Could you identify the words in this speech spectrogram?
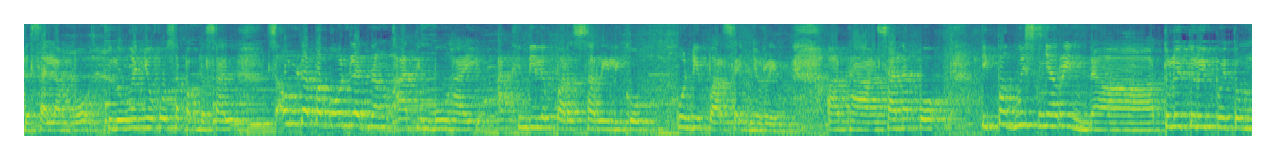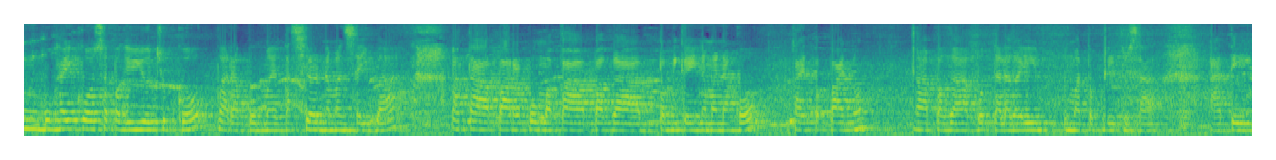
Dasal lang po. Tulungan niyo ko sa pagdasal sa unlad pag-unlad ng ating buhay at hindi lang para sa sarili ko, kundi para sa inyo rin. At ah, sana po, ipag-wish niya rin na tuloy-tuloy po itong buhay ko sa pag-YouTube ko para po makashare naman sa iba at ah, para po makapag-pamigay naman ako kahit pa paano uh, pag-aapot talaga yung pumatok dito sa ating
